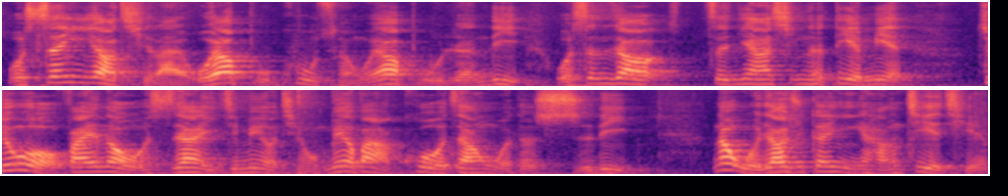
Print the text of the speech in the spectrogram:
我生意要起来，我要补库存，我要补人力，我甚至要增加新的店面，结果我发现到我实在已经没有钱，我没有办法扩张我的实力，那我就要去跟银行借钱，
